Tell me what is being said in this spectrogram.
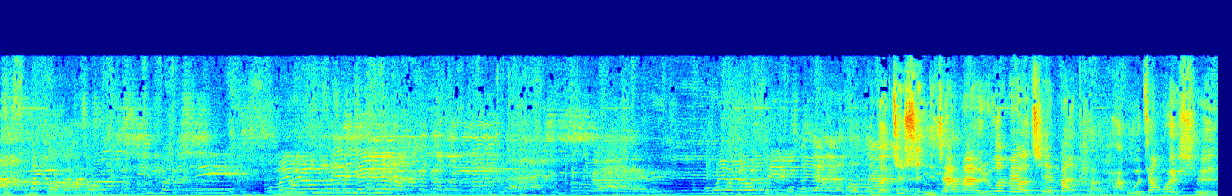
瑰鲜花。我们有没有这些？我们有没有这些？我们家好多。我们就是，你知道吗？如果没有这些办卡的话，我将会是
